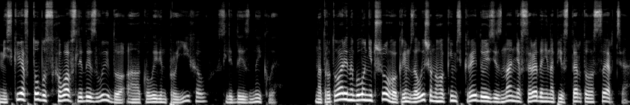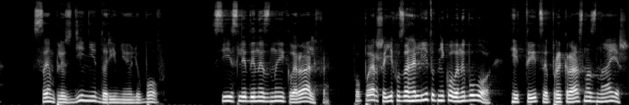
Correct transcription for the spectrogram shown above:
Міський автобус сховав сліди з виду, а коли він проїхав, сліди зникли. На тротуарі не було нічого, крім залишеного кимсь крейдою зізнання всередині напівстертого серця. Сем плюс Діні дорівнює любов. Ці сліди не зникли, Ральфе. По-перше, їх взагалі тут ніколи не було, і ти це прекрасно знаєш.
